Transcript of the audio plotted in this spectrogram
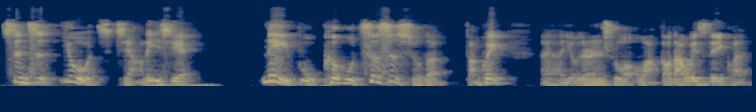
甚至又讲了一些内部客户测试时候的。反馈，哎呀，有的人说哇，高达卫士这一款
